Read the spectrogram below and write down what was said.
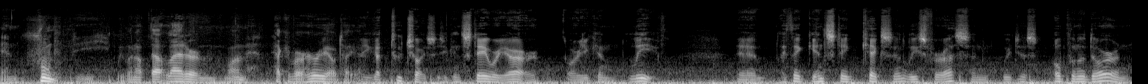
And boom, he, we went up that ladder in one heck of a hurry, I'll tell you. You got two choices. You can stay where you are, or you can leave. And I think instinct kicks in, at least for us, and we just open the door and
